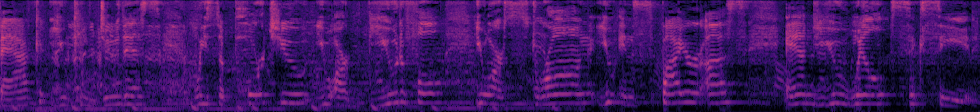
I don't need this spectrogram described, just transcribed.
back. You can do this. We support you. You are beautiful. You are strong. You inspire us, and you will succeed.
